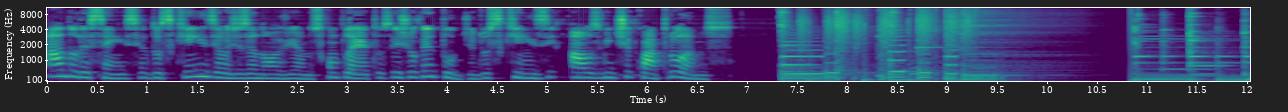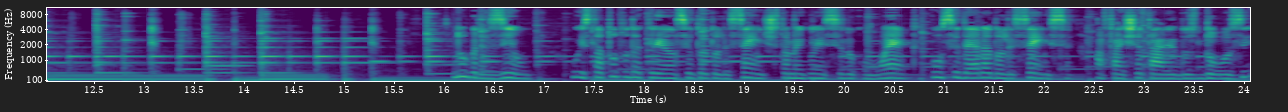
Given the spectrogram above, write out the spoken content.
adolescência, dos 15 aos 19 anos completos, e juventude, dos 15 aos 24 anos. No Brasil, o Estatuto da Criança e do Adolescente, também conhecido como ECA, considera a adolescência a faixa etária dos 12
